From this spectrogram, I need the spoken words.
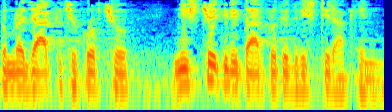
তোমরা যা কিছু করছ নিশ্চয় তিনি তার প্রতি দৃষ্টি রাখেন।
